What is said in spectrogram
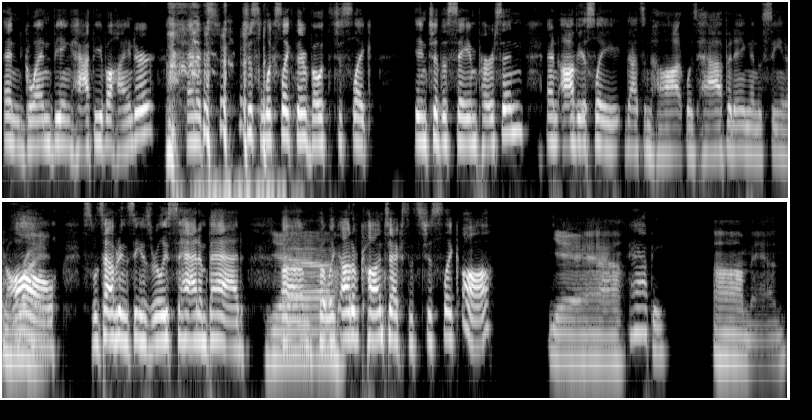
and Gwen being happy behind her, and it just looks like they're both just like into the same person, and obviously that's not what's happening in the scene at all. So what's happening in the scene is really sad and bad. Yeah. Um, but like out of context, it's just like, aw, Yeah. happy. Oh man.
